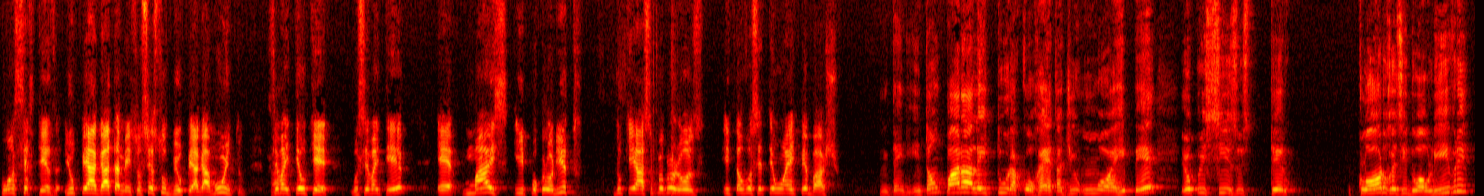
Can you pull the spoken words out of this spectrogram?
Com certeza. E o pH também. Se você subir o pH muito, você Ah. vai ter o quê? Você vai ter é, mais hipoclorito do que ácido hipocloroso. Então você tem um RP baixo. Entendi. Então, para a leitura correta de um ORP, eu preciso ter cloro residual livre,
